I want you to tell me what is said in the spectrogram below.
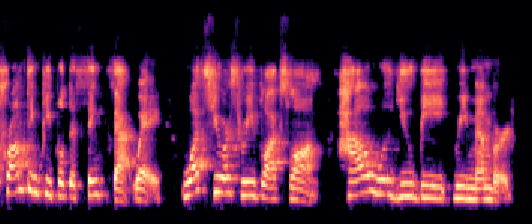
prompting people to think that way. What's your three blocks long? How will you be remembered?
